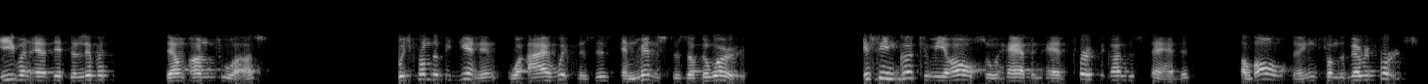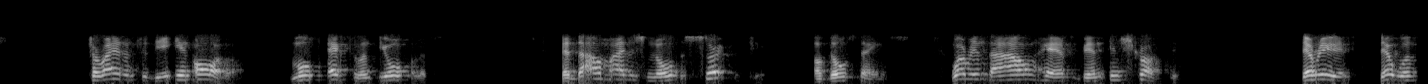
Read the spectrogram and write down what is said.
even as they delivered them unto us, which from the beginning were eyewitnesses and ministers of the word. It seemed good to me also, having had perfect understanding of all things from the very first, to write unto thee in order, most excellent Theophilus that thou mightest know the certainty of those things wherein thou hast been instructed. There is there was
